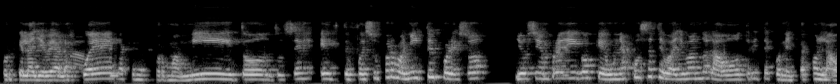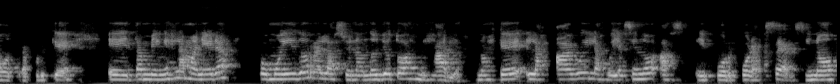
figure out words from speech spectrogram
porque la llevé a la escuela, que me formó a mí y todo. Entonces, este, fue súper bonito y por eso yo siempre digo que una cosa te va llevando a la otra y te conecta con la otra, porque eh, también es la manera como he ido relacionando yo todas mis áreas. No es que las hago y las voy haciendo eh, por, por hacer, sino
